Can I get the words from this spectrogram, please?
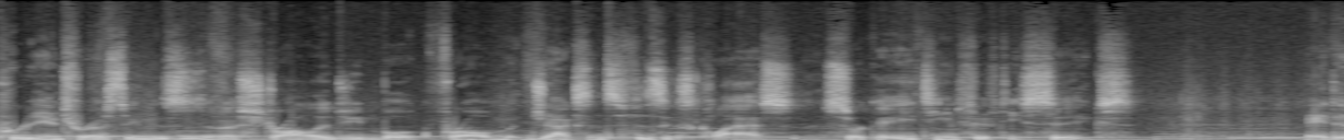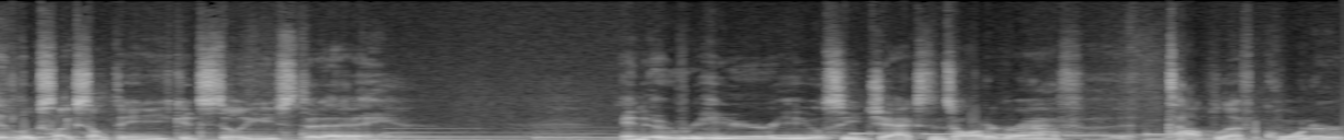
Pretty interesting. This is an astrology book from Jackson's physics class circa 1856. And it looks like something you could still use today. And over here, you'll see Jackson's autograph, top left corner.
